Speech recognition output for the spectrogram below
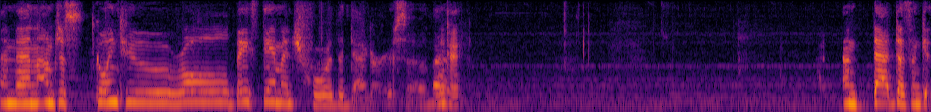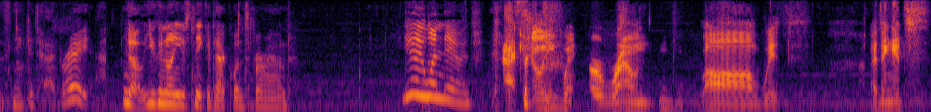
And then I'm just going to roll base damage for the dagger. So that, Okay. and that doesn't get sneak attack, right? No, you can only use sneak attack once per round. Yay, one damage. Actually, went around uh, with, I think it's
